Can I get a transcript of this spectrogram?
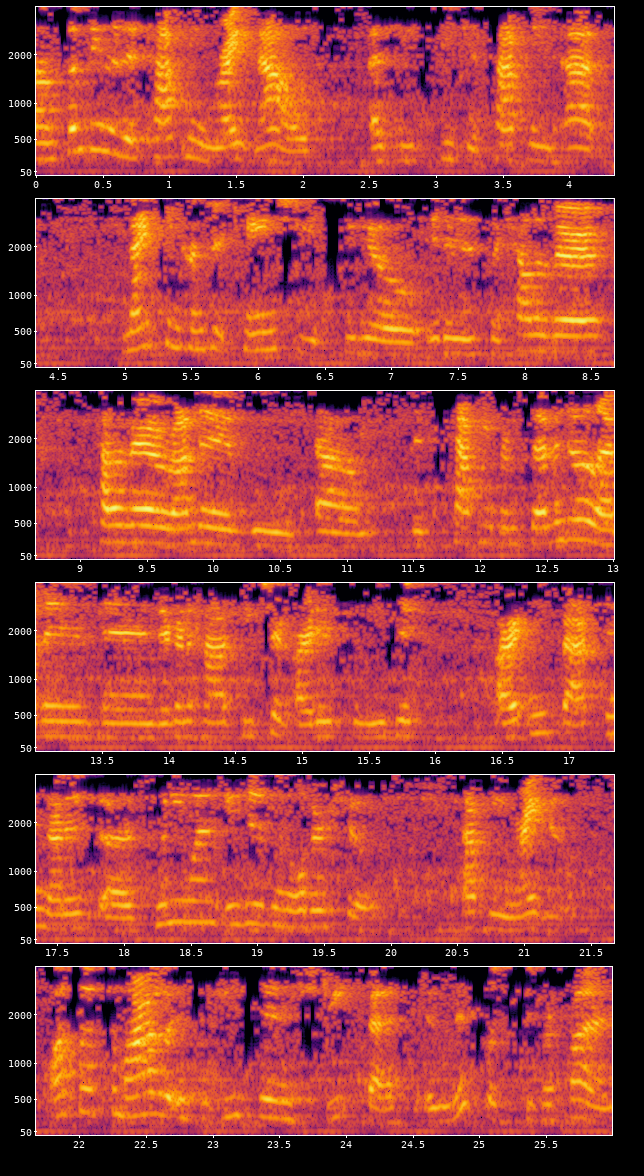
Um, something that is happening right now, as we speak, it's happening at 1900 Kane Street Studio. It is the Calavera Calavera Rendezvous. Um, it's happening from 7 to 11, and they're going to have featured artists and music art and fashion. That is uh, 21 ages and older show happening right now. Also, tomorrow is the Easton Street Fest, and this looks super fun.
